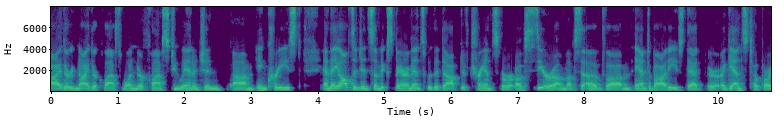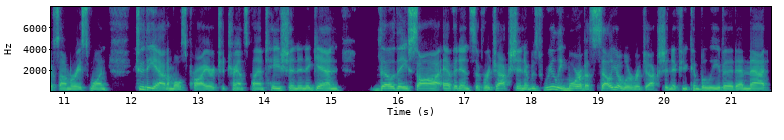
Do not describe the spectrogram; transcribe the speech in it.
either neither class one nor class two antigen um, increased. And they also did some experiments with adoptive transfer of serum of, of um, antibodies that are against topoisomerase one to the animals prior to transplantation. And again, though they saw evidence of rejection, it was really more of a cellular rejection, if you can believe it, and that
